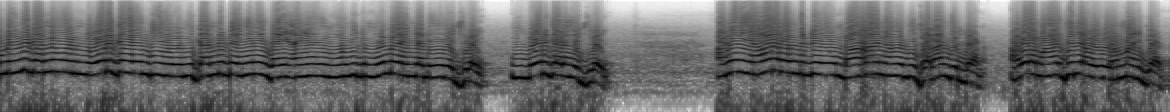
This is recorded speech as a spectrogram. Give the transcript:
അപ്പൊ ഇത് കണ്ണു ലോറിക്കാരൻ ചെയ്തു ഇത് കണ്ടിട്ട് എങ്ങനെയും കൈ അതിനെ നോക്കിയിട്ട് മുമ്പ് അതിന്റെ അടിയിൽ കഴിച്ചിലായി ഈ ലോറിക്കാരൻ കഴിച്ചിലായി അങ്ങനെ ഞാൻ വന്നിട്ട് മഹാൻ അവർക്ക് സലാം ചെല്ലാണ് അവരെ മനസ്സിൽ അവർ ബഹുമാനിക്കാറ്.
